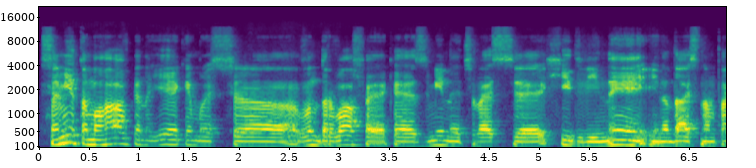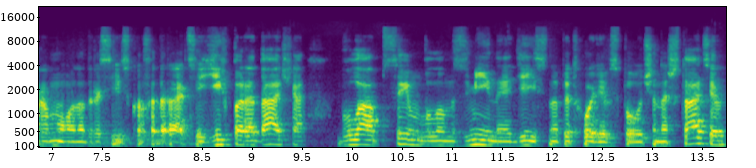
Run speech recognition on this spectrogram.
Самі томагавки не є якимось е, вундервафе, яке змінить весь е, хід війни і надасть нам перемогу над Російською Федерацією. Їх передача була б символом зміни дійсно підходів Сполучених Штатів,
